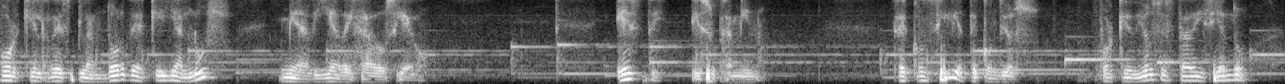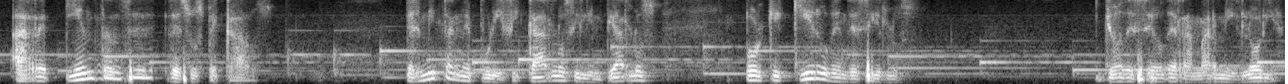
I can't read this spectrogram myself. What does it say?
porque el resplandor de aquella luz me había dejado ciego. Este es su camino. Reconcíliate con Dios, porque Dios está diciendo, arrepiéntanse de sus pecados. Permítanme purificarlos y limpiarlos, porque quiero bendecirlos. Yo deseo derramar mi gloria.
